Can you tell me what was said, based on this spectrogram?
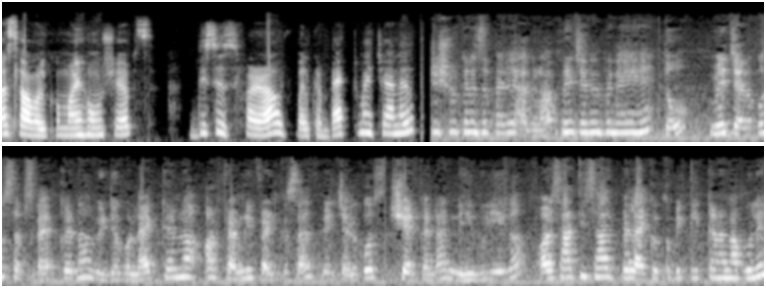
अस्सलाम वालेकुम, my home chefs. This is Farah welcome back to my channel शुरू करने से पहले अगर आप मेरे चैनल पे नए हैं तो मेरे चैनल को सब्सक्राइब करना, वीडियो को लाइक करना और फैमिली फ्रेंड के साथ मेरे चैनल को शेयर करना नहीं भूलिएगा। और साथ ही साथ बेल आइकन को भी क्लिक करना ना भूलें।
